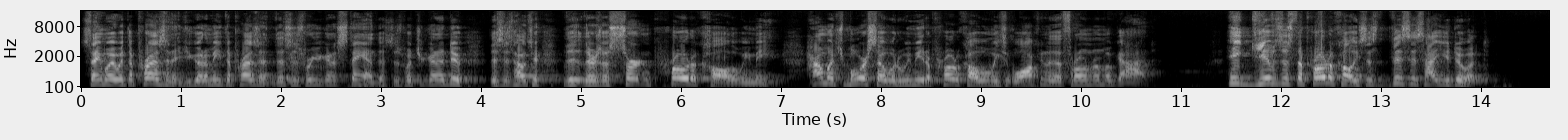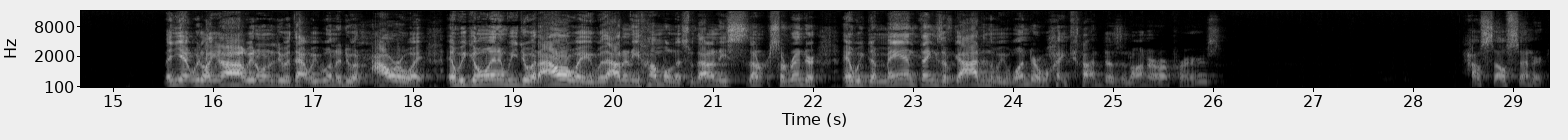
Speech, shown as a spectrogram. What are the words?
Same way with the president. If you go to meet the president, this is where you're going to stand. This is what you're going to do. This is how to. There's a certain protocol that we meet. How much more so would we meet a protocol when we walk into the throne room of God? He gives us the protocol. He says, This is how you do it. And yet we're like, ah, oh, we don't want to do it that way. We want to do it our way. And we go in and we do it our way without any humbleness, without any surrender. And we demand things of God and then we wonder why God doesn't honor our prayers. How self centered.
